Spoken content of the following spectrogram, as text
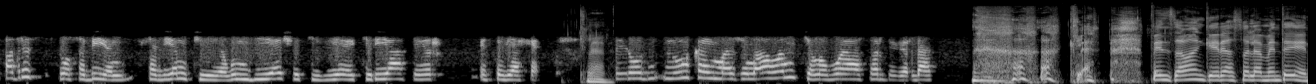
padres lo sabían, sabían que un día yo quería, hacer este viaje, pero nunca imaginaban que lo voy a hacer de verdad. claro, pensaban que era solamente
